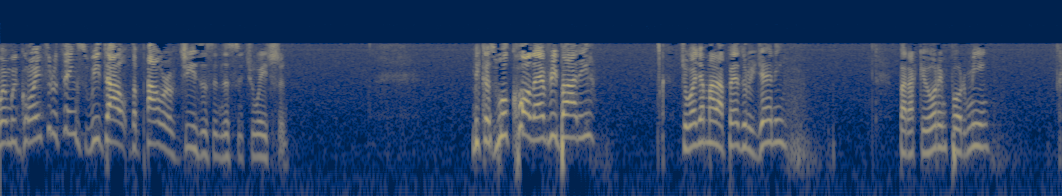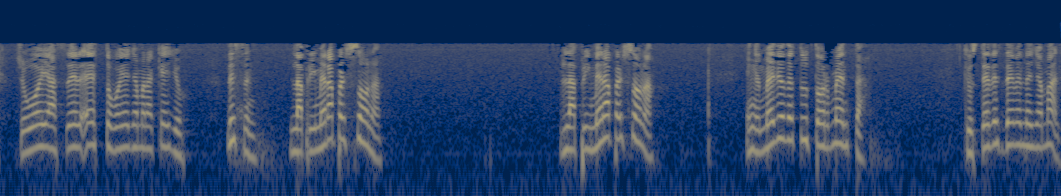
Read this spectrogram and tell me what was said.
when we're going through things, we doubt the power of Jesus in this situation. Because we'll call everybody. Yo voy a llamar a Pedro y Jenny para que oren por mí. Yo voy a hacer esto, voy a llamar a aquello. Listen, la primera persona, la primera persona en el medio de tu tormenta que ustedes deben de llamar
